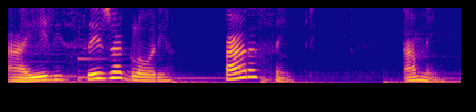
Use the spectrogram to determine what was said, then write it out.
A ele seja a glória para sempre. Amém.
